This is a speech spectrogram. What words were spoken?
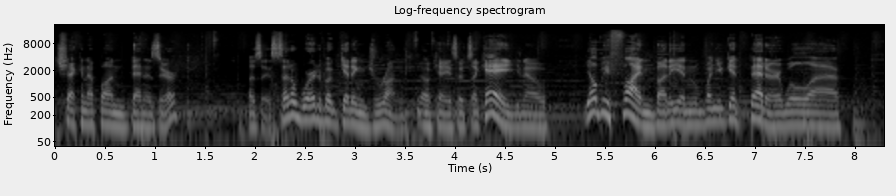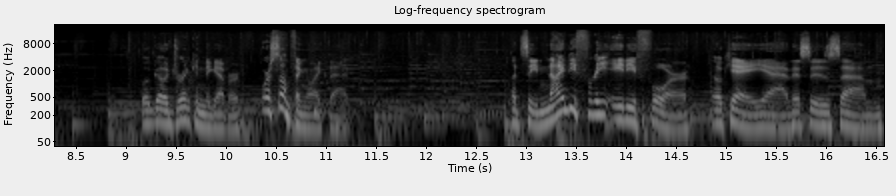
checking up on Benazir. Let's say, said a word about getting drunk. Okay, so it's like, hey, you know, you'll be fine, buddy, and when you get better, we'll, uh, we'll go drinking together. Or something like that. Let's see, 9384. Okay, yeah, this is, um,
